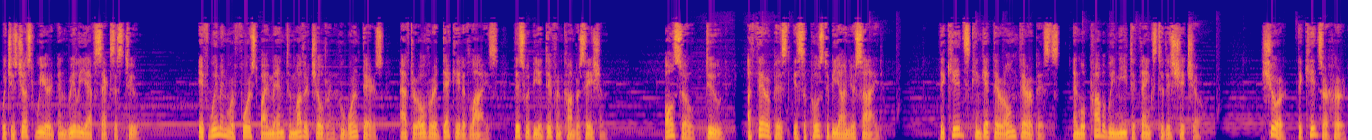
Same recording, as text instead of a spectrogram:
which is just weird and really F sexist too. If women were forced by men to mother children who weren't theirs, after over a decade of lies, this would be a different conversation. Also, dude, a therapist is supposed to be on your side. The kids can get their own therapists, and will probably need to thanks to this shitshow. Sure, the kids are hurt,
